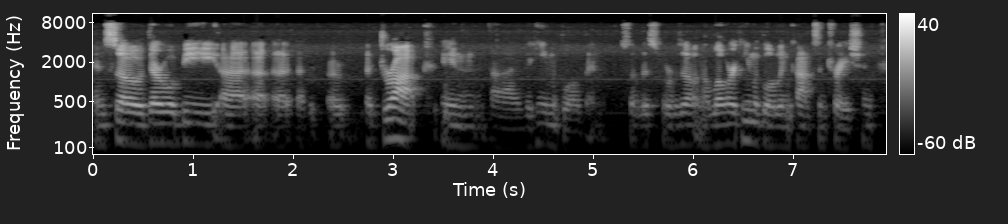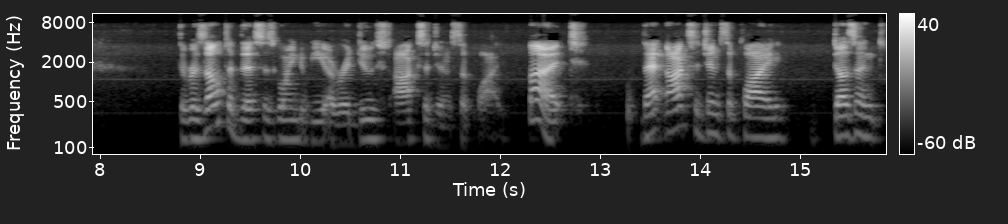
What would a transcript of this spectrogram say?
And so there will be a, a, a drop in uh, the hemoglobin. So this will result in a lower hemoglobin concentration. The result of this is going to be a reduced oxygen supply. But that oxygen supply doesn't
